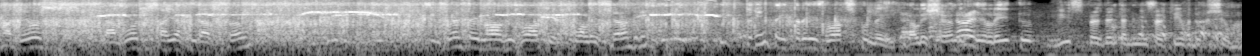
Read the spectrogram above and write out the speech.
Matheus, acabou de sair a apuração. 59 votos o Alexandre e 33 votos para o Ney. Alexandre eleito vice-presidente administrativo do Criciúma.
